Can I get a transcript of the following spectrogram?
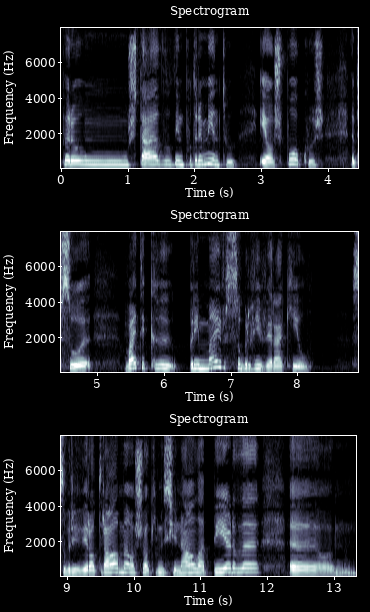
para um estado de empoderamento. É aos poucos. A pessoa vai ter que primeiro sobreviver àquilo sobreviver ao trauma, ao choque emocional, à perda, uh,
